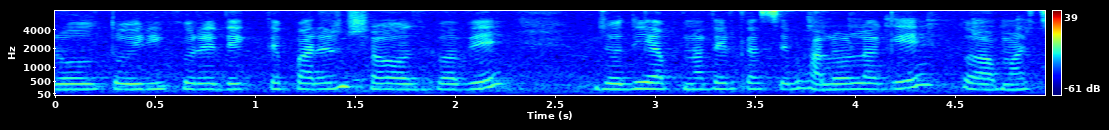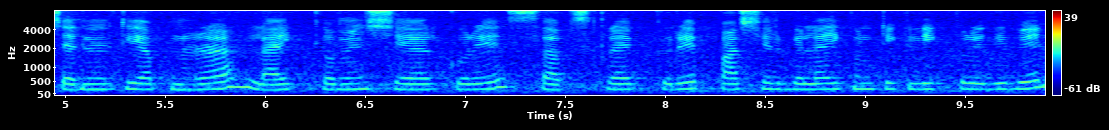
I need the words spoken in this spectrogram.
রোল তৈরি করে দেখতে পারেন সহজভাবে। যদি আপনাদের কাছে ভালো লাগে, তো আমার চ্যানেলটি আপনারা লাইক কমেন্ট শেয়ার করে সাবস্ক্রাইব করে পাশের বেলাইকনটি ক্লিক করে দিবেন।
